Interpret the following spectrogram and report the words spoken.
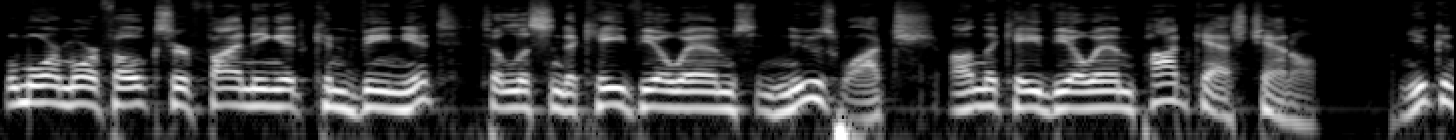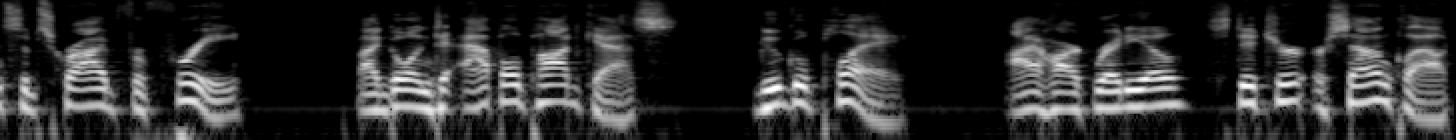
Well, more and more folks are finding it convenient to listen to KVOM's Newswatch on the KVOM podcast channel. You can subscribe for free by going to Apple Podcasts, Google Play, iHeartRadio, Stitcher, or SoundCloud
